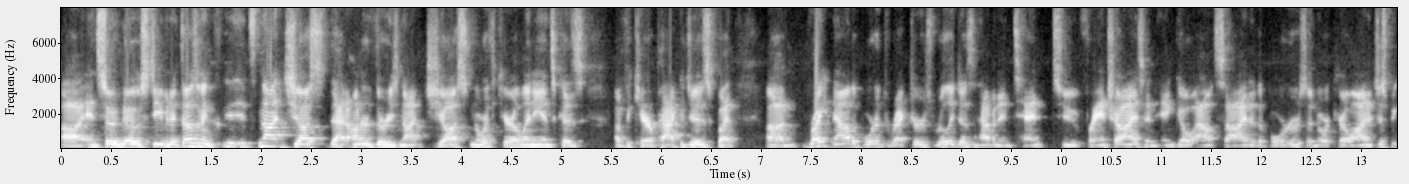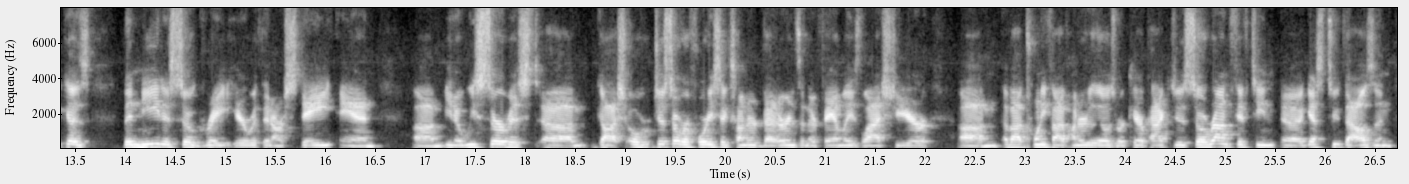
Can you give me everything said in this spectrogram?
And so, no, Stephen, it doesn't. It's not just that 130 is not just North Carolinians because of the care packages, but um, right now the board of directors really doesn't have an intent to franchise and, and go outside of the borders of North Carolina, just because the need is so great here within our state and um, you know, we serviced, um, gosh, over just over 4,600 veterans and their families last year. Um, about 2,500 of those were care packages. So around 15, uh, I guess 2,000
